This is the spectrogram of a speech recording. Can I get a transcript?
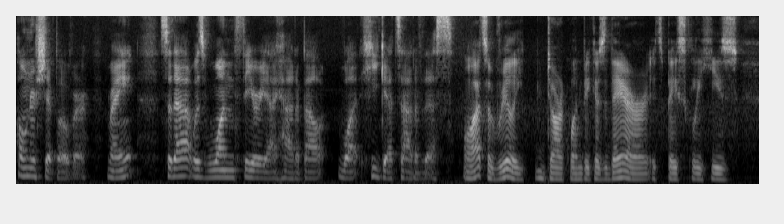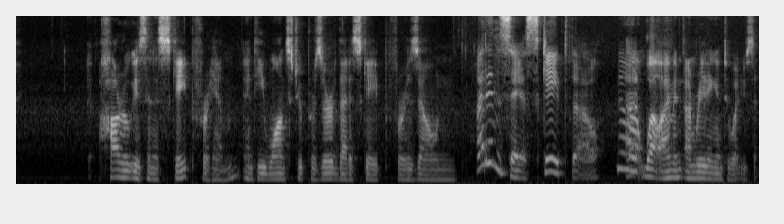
ownership over, right? So that was one theory I had about what he gets out of this. Well, that's a really dark one because there it's basically he's Haru is an escape for him, and he wants to preserve that escape for his own. I didn't say escape though. No, Uh, well, I'm in, I'm reading into what you said.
